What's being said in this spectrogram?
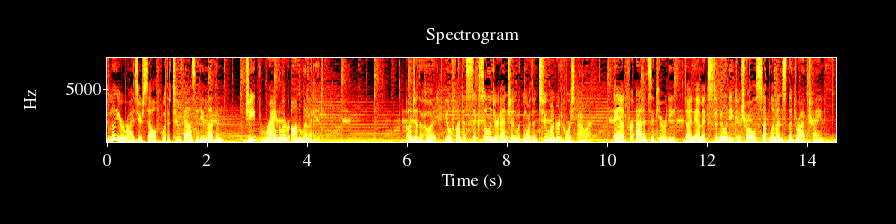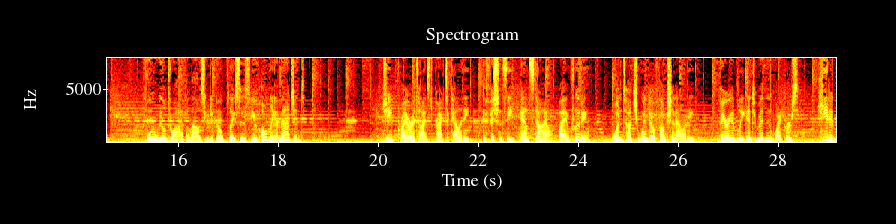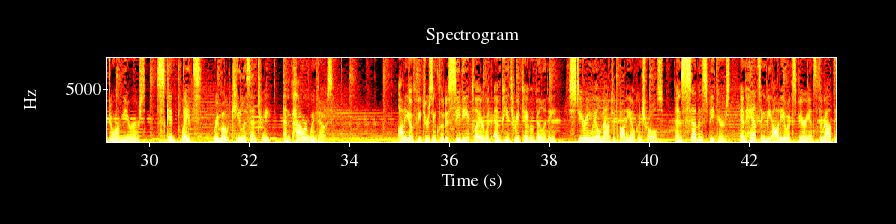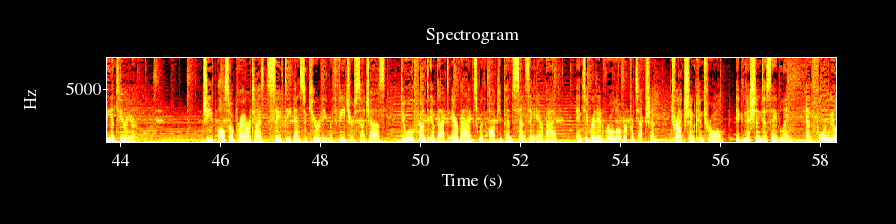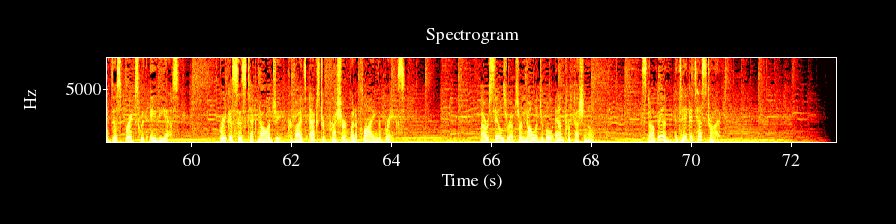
Familiarize yourself with the 2011 Jeep Wrangler Unlimited. Under the hood, you'll find a six-cylinder engine with more than 200 horsepower. And for added security, Dynamic Stability Control supplements the drivetrain. Four-wheel drive allows you to go places you've only imagined. Jeep prioritized practicality, efficiency, and style by including one-touch window functionality, variably intermittent wipers, heated door mirrors, skid plates, remote keyless entry, and power windows. Audio features include a CD player with MP3 capability, steering wheel mounted audio controls, and seven speakers, enhancing the audio experience throughout the interior. Jeep also prioritized safety and security with features such as dual front impact airbags with occupant sensing airbag, integrated rollover protection, traction control, ignition disabling, and four-wheel disc brakes with ABS. Brake Assist technology provides extra pressure when applying the brakes. Our sales reps are knowledgeable and professional. Stop in and take a test drive.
